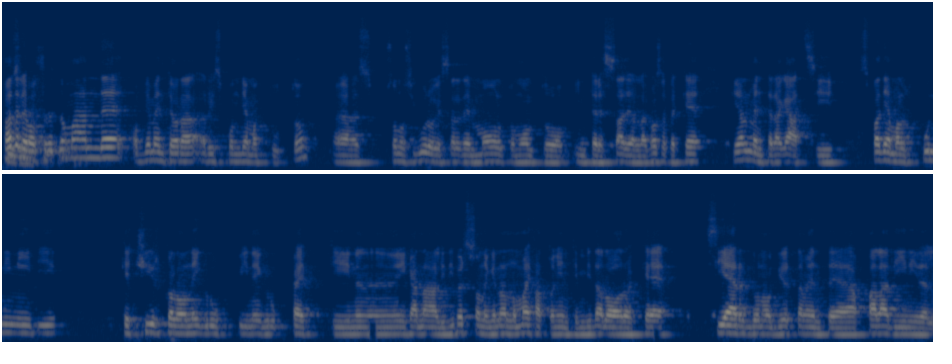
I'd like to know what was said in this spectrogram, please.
Fate le vostre domande, ovviamente ora rispondiamo a tutto. Eh, sono sicuro che sarete molto molto interessati alla cosa perché finalmente ragazzi sfatiamo alcuni miti che circolano nei gruppi, nei gruppetti, nei, nei canali di persone che non hanno mai fatto niente in vita loro e che si ergono direttamente a paladini del,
